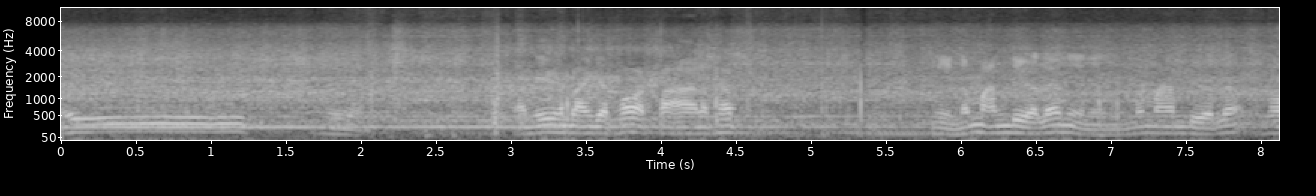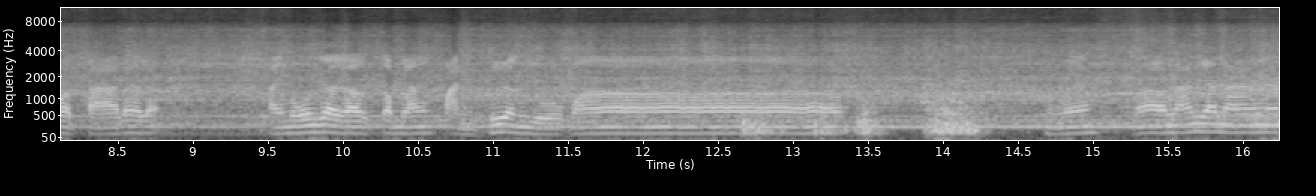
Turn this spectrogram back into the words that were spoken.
เอ้ยนี่อันนี้กำลังจะทอดปลานะครับ นี่น้ำมันเดือดแล้วนี่นี่น้ำมันเดือดแล้วทอดปลาได้แล้วทางนู้นก็กำลังปั่นเครื่องอยู่มาเห็ นไหมเอาน้ำยานางมา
